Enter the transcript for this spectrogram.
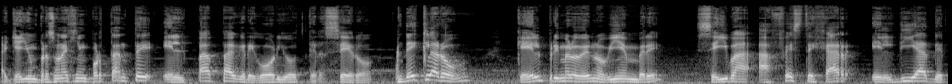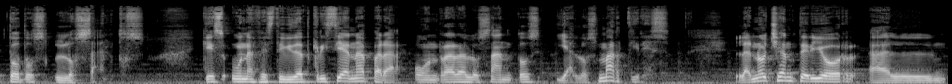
Aquí hay un personaje importante, el Papa Gregorio III declaró que el primero de noviembre se iba a festejar el Día de Todos los Santos, que es una festividad cristiana para honrar a los santos y a los mártires. La noche anterior al,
